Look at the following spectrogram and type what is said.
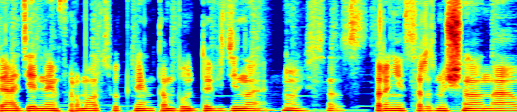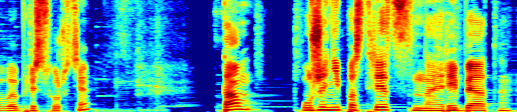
Отдельная информация клиентам будет доведена, ну и страница размещена на веб-ресурсе. Там уже непосредственно ребята,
